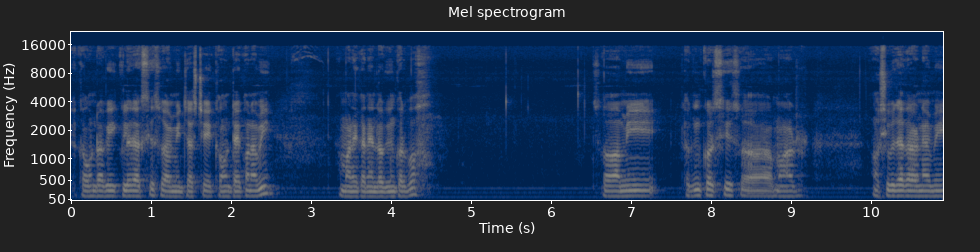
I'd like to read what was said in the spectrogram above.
অ্যাকাউন্ট আগেই খুলে রাখছি সো আমি জাস্ট এই অ্যাকাউন্টটা এখন আমি আমার এখানে লগ ইন করব। সো আমি লগ ইন করছি সো আমার অসুবিধার কারণে আমি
